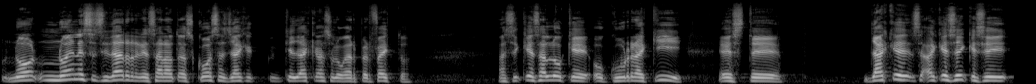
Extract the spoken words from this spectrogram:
No, no hay necesidad de regresar a otras cosas ya que, que ya quedas el lugar perfecto. Así que es algo que ocurre aquí. Este, ya que hay que decir que si,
